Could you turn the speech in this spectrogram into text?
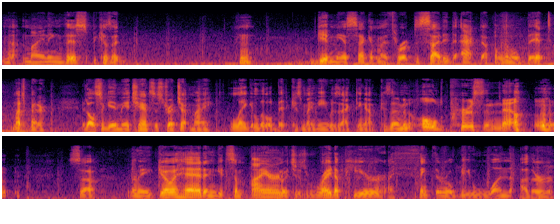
Not mining this because I... Hmm. Give me a second. My throat decided to act up a little bit. Much better. It also gave me a chance to stretch up my leg a little bit because my knee was acting up because I'm an old person now. so, let me go ahead and get some iron, which is right up here. I think there will be one other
